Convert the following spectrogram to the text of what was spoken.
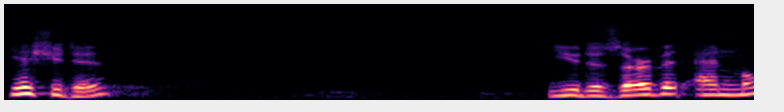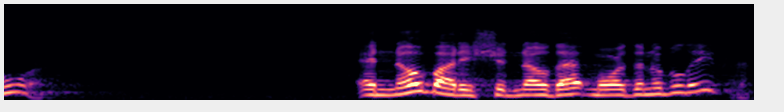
Yes, you do. You deserve it and more. And nobody should know that more than a believer.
